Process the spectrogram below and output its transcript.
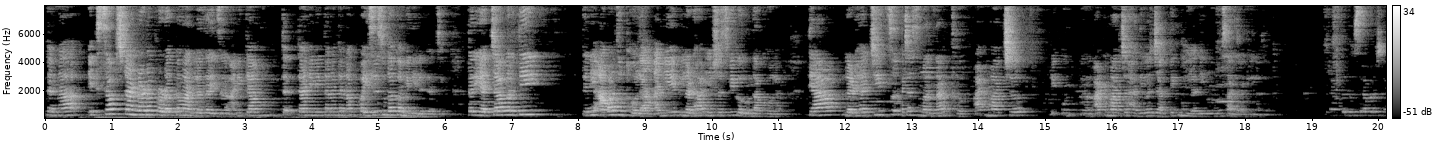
त्यांना एक सब स्टँडर्ड प्रोडक्ट मानलं जायचं आणि त्या त्या- त्या निमित्तानं त्यांना पैसे सुद्धा कमी दिले जायचे. तर याच्यावरती त्यांनी आवाज उठवला आणि एक लढा यशस्वी करून दाखवला. त्या लढ्याचीच त्याच्या स्मरणार्थ आठ मार्च एकोण आठ मार्च हा दिवस जागतिक महिला दिन म्हणून साजरा केला जातो. दुसरा प्रश्न.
